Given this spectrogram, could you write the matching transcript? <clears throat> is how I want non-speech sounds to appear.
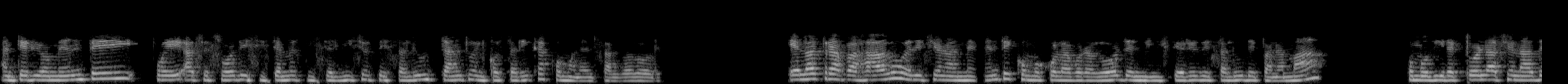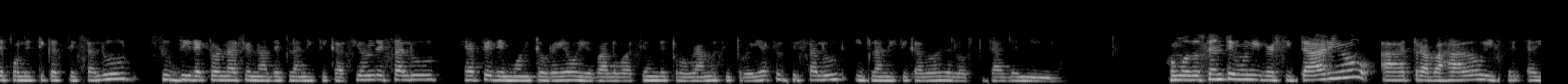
Anteriormente fue asesor de sistemas y servicios de salud tanto en Costa Rica como en El Salvador. Él ha trabajado adicionalmente como colaborador del Ministerio de Salud de Panamá, como director nacional de políticas de salud, subdirector nacional de planificación de salud, jefe de monitoreo y evaluación de programas y proyectos de salud y planificador del Hospital del Niño. Como docente universitario ha trabajado y,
